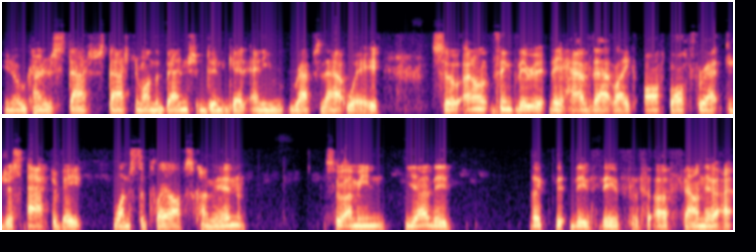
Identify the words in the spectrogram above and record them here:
you know we kind of just stashed stashed him on the bench and didn't get any reps that way. So I don't think they they have that like off ball threat to just activate once the playoffs come in. So I mean, yeah, they like they've they've uh, found their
